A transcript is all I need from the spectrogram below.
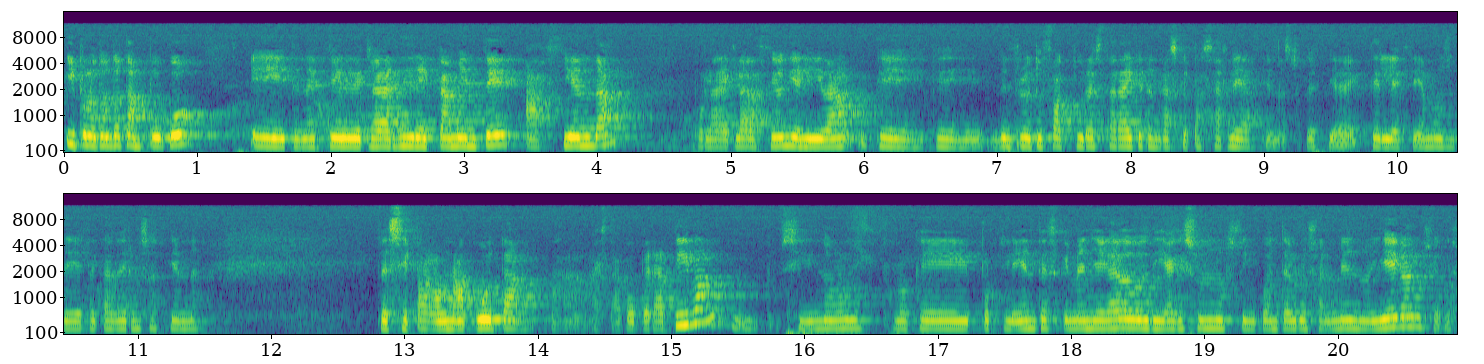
y por lo tanto tampoco eh, tener que declarar directamente a Hacienda por la declaración y el IVA que, dentro de tu factura estará y que tendrás que pasarle a Hacienda. Esto que, que le decíamos de recaderos a Hacienda. Entonces se paga una cuota a, esta cooperativa, si no, por, lo que, por clientes que me han llegado diría que son unos 50 euros al mes, no llegan, o sea que es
